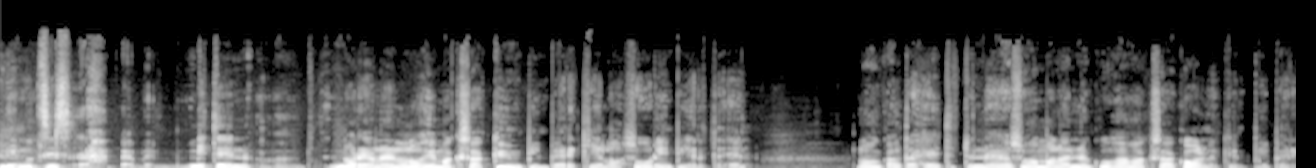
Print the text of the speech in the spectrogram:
Niin, mutta siis äh, miten norjalainen lohi maksaa kympin per kilo suurin piirtein lonkalta heitettynä ja suomalainen kuha maksaa 30 per,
